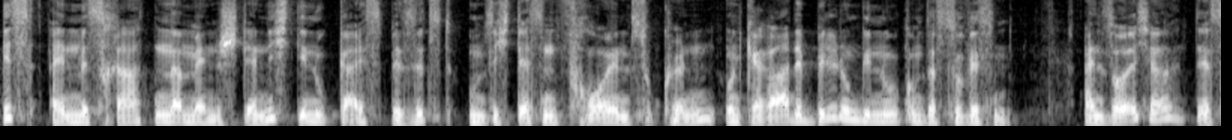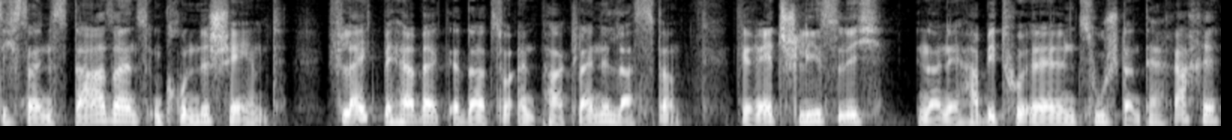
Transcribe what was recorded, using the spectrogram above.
ist ein missratener Mensch, der nicht genug Geist besitzt, um sich dessen freuen zu können und gerade Bildung genug, um das zu wissen. Ein solcher, der sich seines Daseins im Grunde schämt. Vielleicht beherbergt er dazu ein paar kleine Laster, gerät schließlich in einen habituellen Zustand der Rache,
